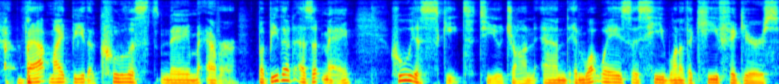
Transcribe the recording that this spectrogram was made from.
that might be the coolest name ever. But be that as it may, who is Skeet to you, John? And in what ways is he one of the key figures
